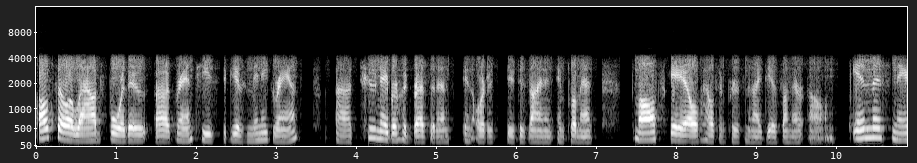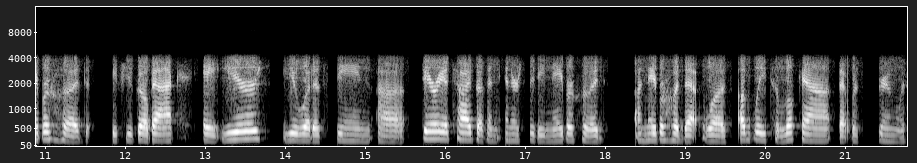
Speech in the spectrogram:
also allowed for the uh, grantees to give mini grants uh, to neighborhood residents in order to design and implement small scale health improvement ideas on their own. In this neighborhood, if you go back eight years, you would have seen a stereotype of an inner city neighborhood a neighborhood that was ugly to look at, that was strewn with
